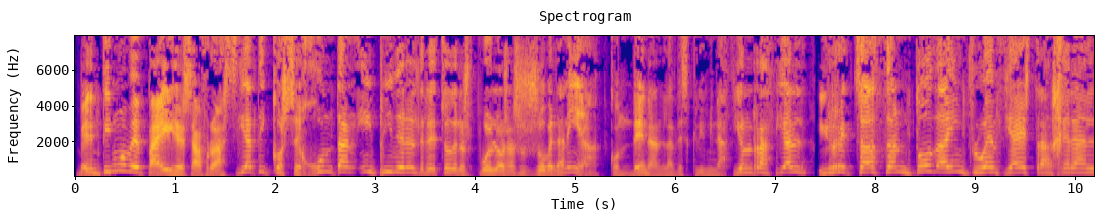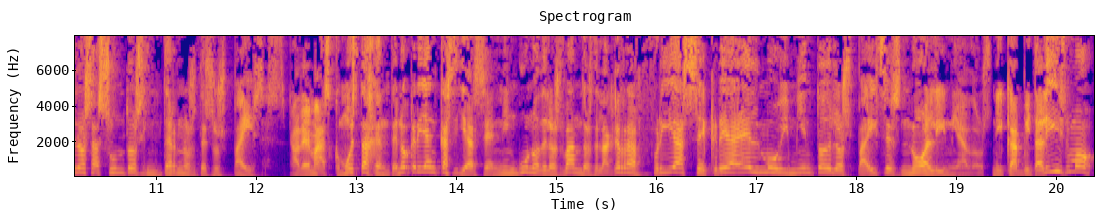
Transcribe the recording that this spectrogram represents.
29 países afroasiáticos se juntan y piden el derecho de los pueblos a su soberanía, condenan la discriminación racial y rechazan toda influencia extranjera en los asuntos internos de sus países. Además, como esta gente no quería encasillarse en ninguno de los bandos de la Guerra Fría, se crea el movimiento de los países no alineados. Ni capitalismo,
